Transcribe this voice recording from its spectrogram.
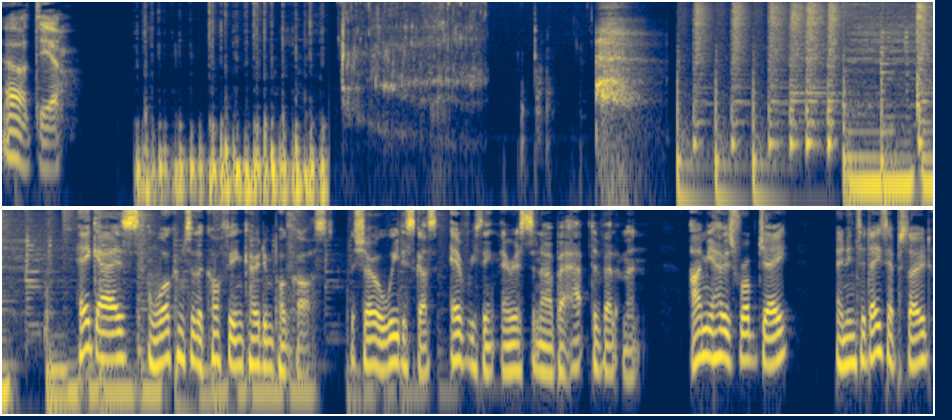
Oh dear. Hey guys, and welcome to the Coffee and Coding Podcast, the show where we discuss everything there is to know about app development. I'm your host, Rob J, and in today's episode,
